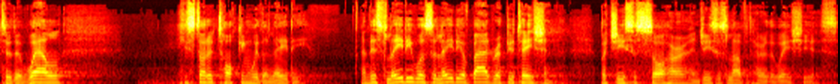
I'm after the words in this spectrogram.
to the well, he started talking with a lady. And this lady was a lady of bad reputation, but Jesus saw her and Jesus loved her the way she is.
